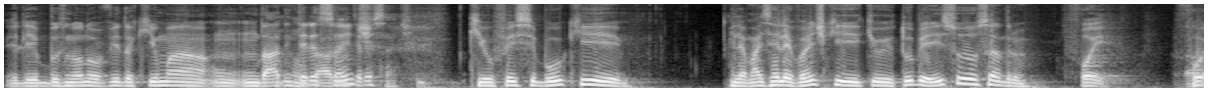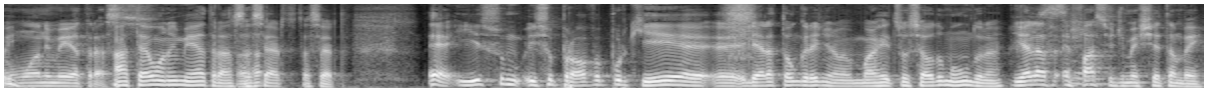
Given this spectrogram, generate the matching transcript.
ele buzinou no ouvido aqui uma, um, um dado Um interessante, dado interessante. que o Facebook ele é mais relevante que, que o YouTube, é isso, Sandro? Foi. Foi? Um ano e meio atrás. Até um ano e meio atrás, tá Aham. certo, tá certo. É, e isso, isso prova porque é, ele era tão grande, né? uma rede social do mundo, né? E ela é fácil de mexer também.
